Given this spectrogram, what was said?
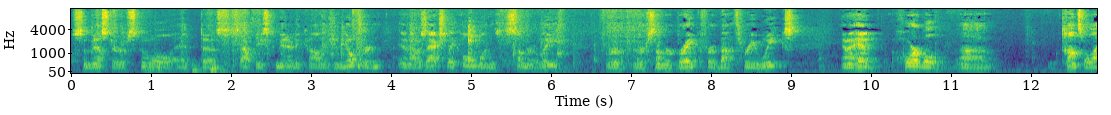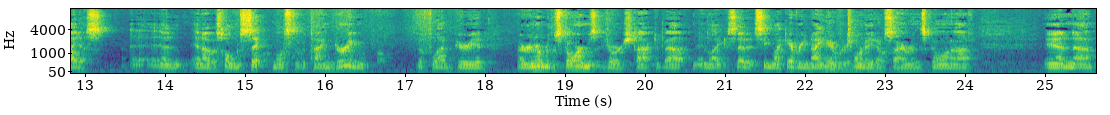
semester of school at uh, Southeast Community College in Milford, and I was actually home on summer leave for or summer break for about three weeks, and I had horrible. Uh, tonsillitis, and and I was homesick most of the time during the flood period. I remember the storms that George talked about, and like I said, it seemed like every night every. there were tornado sirens going off. And uh,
